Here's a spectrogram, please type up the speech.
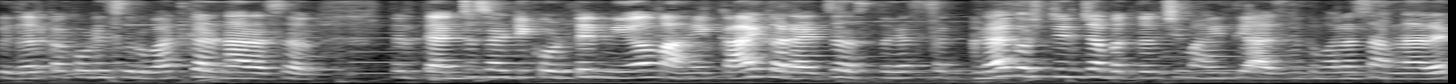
जर का कोणी सुरुवात करणार असेल तर त्यांच्यासाठी कोणते नियम आहे काय करायचं असतं या सगळ्या गोष्टींच्या बद्दलची माहिती आज मी तुम्हाला सांगणार आहे.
